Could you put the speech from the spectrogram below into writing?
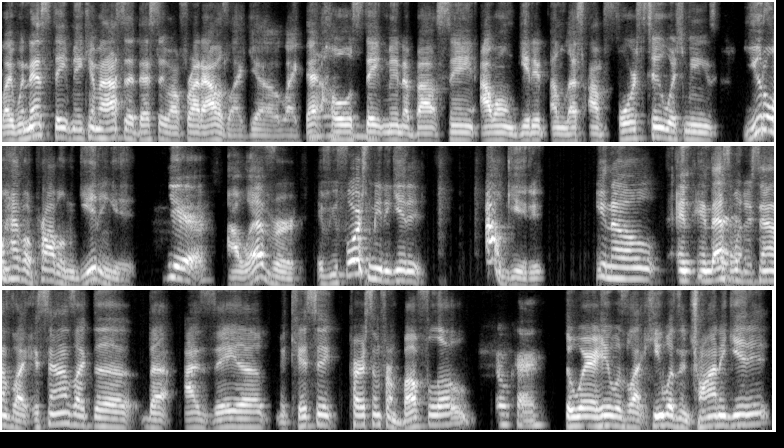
like when that statement came out, I said that statement on Friday. I was like, yo, like that whole mm. statement about saying I won't get it unless I'm forced to, which means you don't have a problem getting it. Yeah. However, if you force me to get it, I'll get it you know, and and that's what it sounds like. It sounds like the the Isaiah McKenzie person from Buffalo. Okay. To where he was like he wasn't trying to get it,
